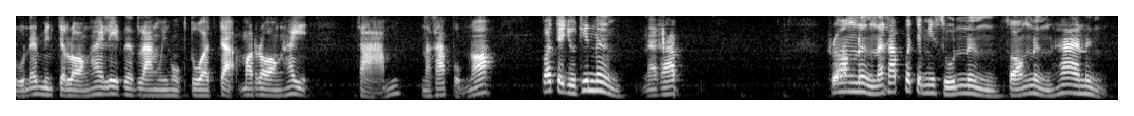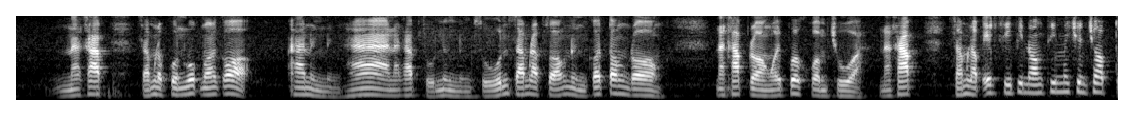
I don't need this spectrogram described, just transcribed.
0แอดมินจะรองให้เลขตารางมี 6 ตัวจะมารองให้ 3 นะครับ ผมเนาะก็จะอยู่ที่ 1 นะครับรองหนึ่งนะครับก็จะมี 0 1 2 1 5 1 นะครับสำหรับคนงบน้อยก็ 5115 นะครับ 0110สำหรับ 21 ก็ต้องรองนะครับรองไว้เพื่อความชัวร์นะครับสำหรับ FC พี่น้องที่ไม่ชื่นชอบต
